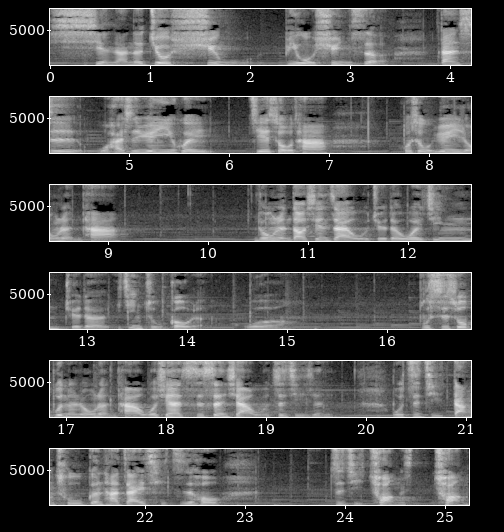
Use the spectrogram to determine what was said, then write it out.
显然的就逊我，比我逊色。但是我还是愿意会接受他，或是我愿意容忍他。容忍到现在，我觉得我已经觉得已经足够了。我不是说不能容忍他，我现在是剩下我自己人，我自己当初跟他在一起之后。自己创创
